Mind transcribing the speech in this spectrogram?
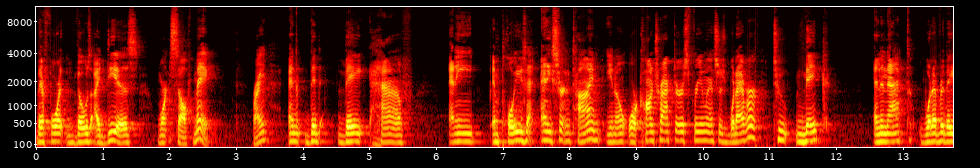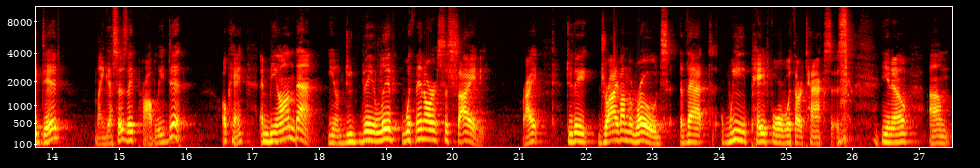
Therefore, those ideas weren't self made, right? And did they have any employees at any certain time, you know, or contractors, freelancers, whatever, to make and enact whatever they did? My guess is they probably did. Okay, and beyond that, you know, do they live within our society, right? Do they drive on the roads that we pay for with our taxes? you know, um,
